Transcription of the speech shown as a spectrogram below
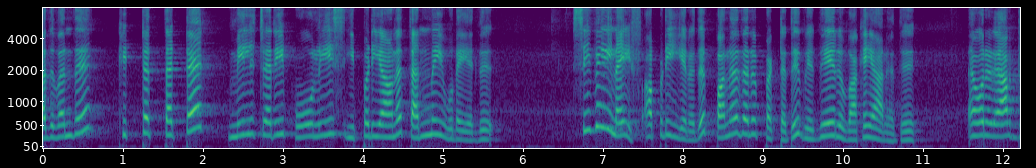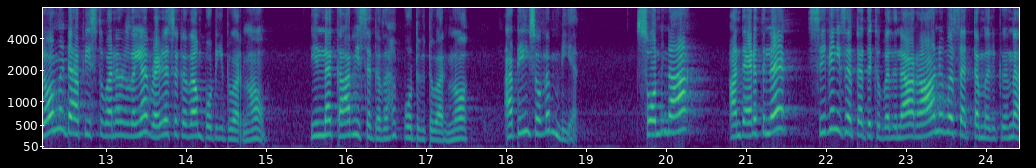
அது வந்து கிட்டத்தட்ட மிலிட்டரி போலீஸ் இப்படியான தன்மை உடையது. சிவில் லைஃப் அப்படிங்கிறது பலதரப்பட்டது வெவ்வேறு வகையானது. ஒரு கவர்மெண்ட் ஆஃபீஸ்க்கு வரவங்கெல்லாம் வெள்ளை சட்டை தான் போட்டுக்கிட்டு வரணும். இல்லை காவி சட்டை தான் போட்டுக்கிட்டு வரணும். அப்படின்னு சொல்ல முடியாது. சொன்னால் அந்த இடத்துல சிவில் சட்டத்துக்கு பதிலாக இராணுவ சட்டம் இருக்குன்னு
